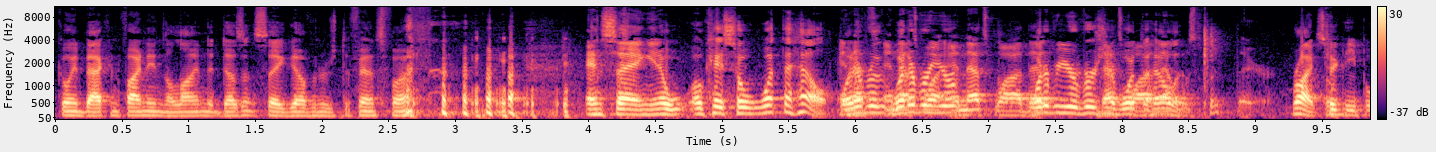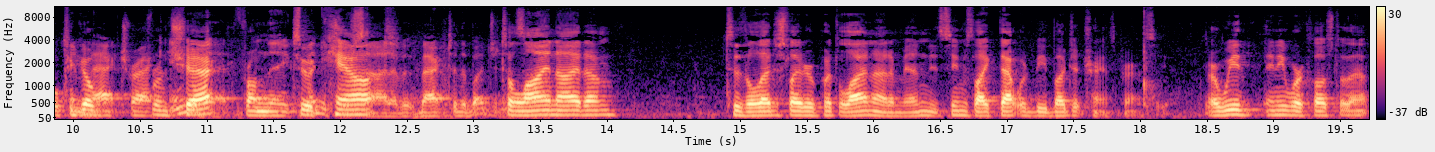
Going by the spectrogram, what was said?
Going back and finding the line that doesn't say Governor's Defense Fund? and saying, you know, okay, so what the hell? And whatever, and whatever why, your, and that's why that, whatever your version of what the hell that is. was put there. Right, So to- people can go backtrack from check that, from the to account side of it back to the budget. to line item, to the legislator who put the line item in, it seems like that would be budget transparency. Are we anywhere close to that?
